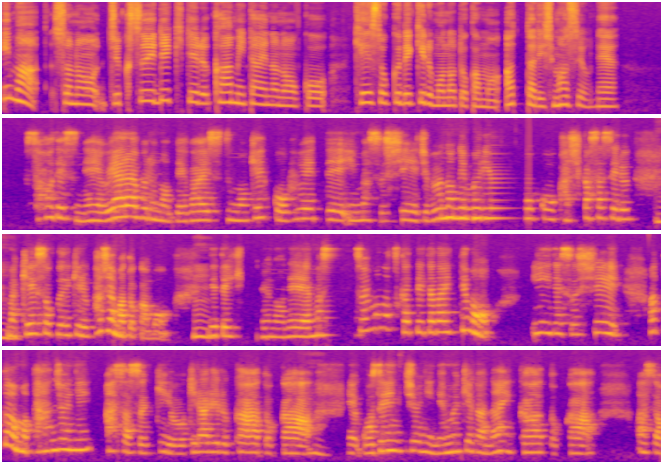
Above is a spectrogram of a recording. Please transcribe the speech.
今その熟睡できてるかみたいなのをこう計測できるものとかもあったりしますよね。そうですね。ウェアラブルのデバイスも結構増えていますし、自分の眠りをこう可視化させる、うん、まあ、計測できるパジャマとかも出てきているので、うん、まあ、そういうものを使っていただいてもいいですし、あとはもう単純に朝すっきり起きられるかとか、うん、え午前中に眠気がないかとか、朝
